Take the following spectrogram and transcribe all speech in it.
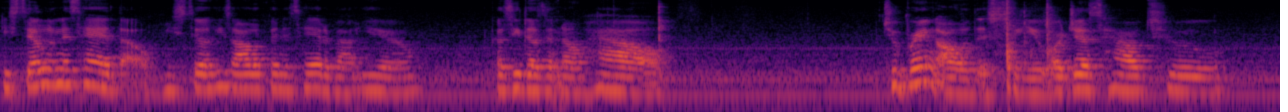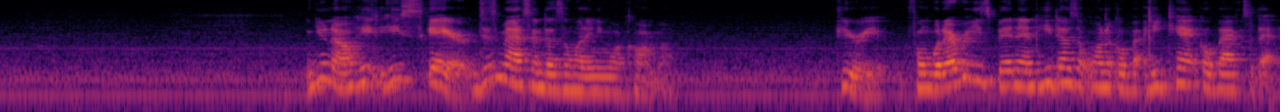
He's still in his head though. He's still he's all up in his head about you. Because he doesn't know how to bring all of this to you or just how to you know, he, he's scared. This masculine doesn't want any more karma. Period. From whatever he's been in, he doesn't want to go back. He can't go back to that.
